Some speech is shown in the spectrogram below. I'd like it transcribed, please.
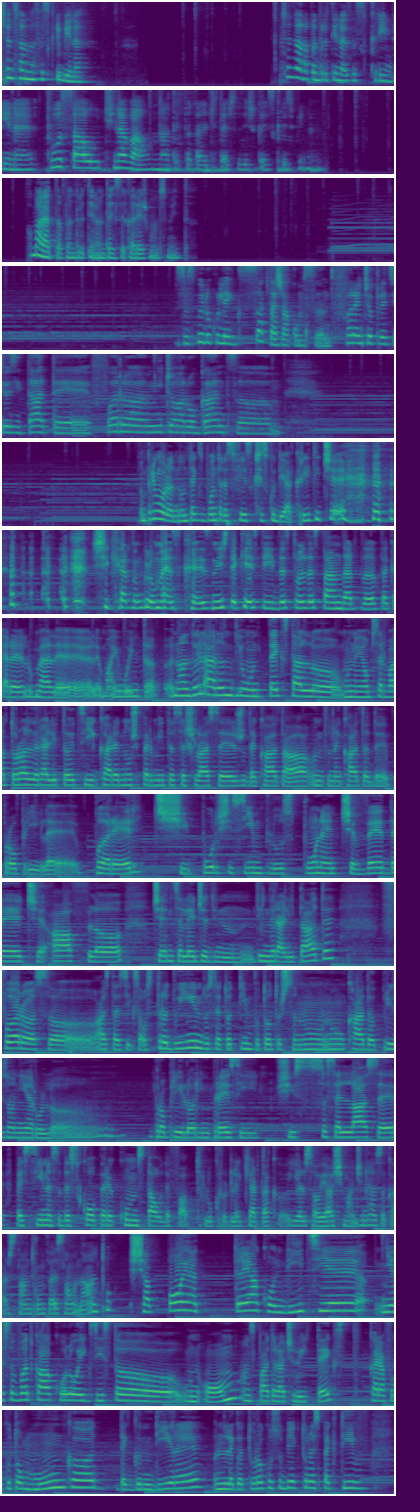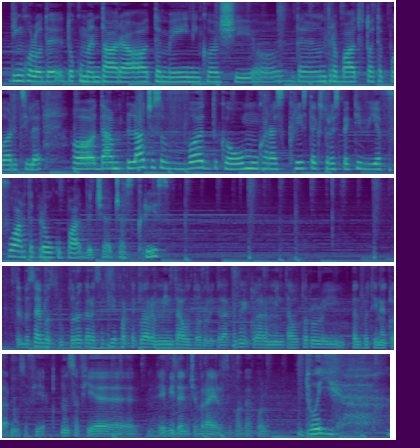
Ce înseamnă să scrii bine? Ce înseamnă pentru tine să scrii bine? Tu sau cineva un alt text pe care îl citești să zici că ai scris bine? Cum arată pentru tine un text de care ești mulțumit? Să spui lucrurile exact așa cum sunt, fără nicio prețiozitate, fără nicio aroganță. În primul rând, un text bun trebuie să fie scris cu diacritice și chiar nu glumesc, că sunt niște chestii destul de standard uh, pe care lumea le, le mai uită. În al doilea rând, e un text al uh, unui observator al realității care nu își permite să-și lase judecata întunecată de propriile păreri, ci pur și simplu spune ce vede, ce află, ce înțelege din, din realitate fără să, asta zic, sau străduindu-se tot timpul totuși să nu, nu cadă prizonierul uh, propriilor impresii și să se lase pe sine să descopere cum stau de fapt lucrurile, chiar dacă el sau ea își imaginează că ar sta într-un fel sau în altul. Și apoi a treia condiție e să văd că acolo există un om în spatele acelui text care a făcut o muncă de gândire în legătură cu subiectul respectiv, dincolo de documentarea temeinică și uh, de întrebat toate părțile. Uh, dar îmi place să văd că omul care a scris textul respectiv e foarte preocupat de ceea ce a scris. Trebuie să aibă o structură care să fie foarte clară în mintea autorului, că dacă nu e clar în mintea autorului, pentru tine clar nu o să fie. Nu o să fie evident ce vrea el să facă acolo. Doi,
